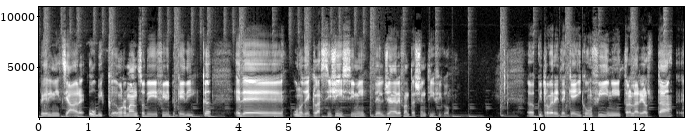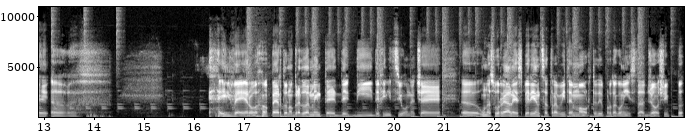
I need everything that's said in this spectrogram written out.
per iniziare Ubik, un romanzo di Philip K. Dick ed è uno dei classicissimi del genere fantascientifico. Uh, qui troverete che i confini tra la realtà e uh, e il vero perdono gradualmente de- di definizione. C'è eh, una surreale esperienza tra vita e morte del protagonista, Joship,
